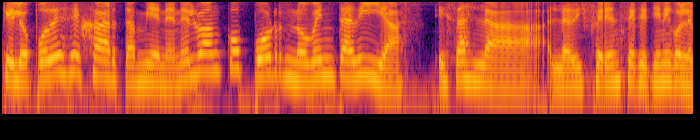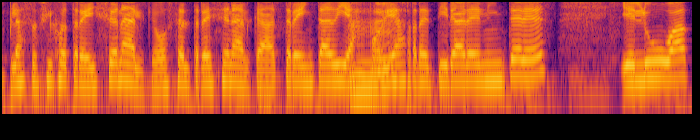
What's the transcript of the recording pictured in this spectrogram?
que lo podés dejar también en el banco por 90 días. Esa es la, la diferencia que tiene con el plazo fijo tradicional, que vos el tradicional cada 30 días podías retirar el interés y el UVA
